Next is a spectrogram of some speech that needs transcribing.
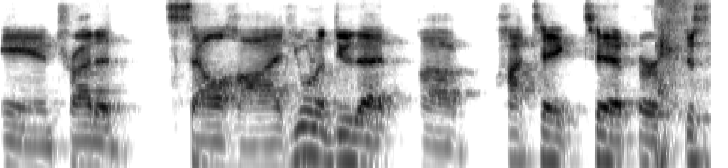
and try to sell high, if you want to do that uh, hot take tip or just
